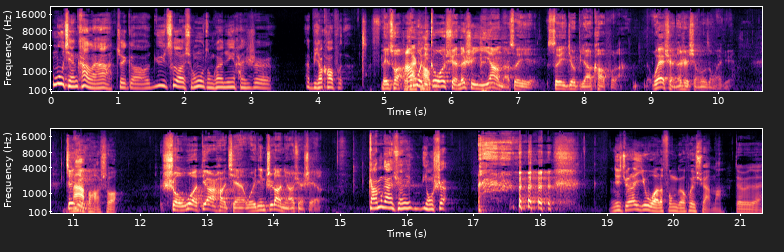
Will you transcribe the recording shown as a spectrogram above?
目前看来啊，这个预测雄鹿总冠军还是呃比较靠谱的。没错，阿木你跟我选的是一样的，所以所以就比较靠谱了。我也选的是雄鹿总冠军。那不好说。手握第二号签，我已经知道你要选谁了。敢不敢选勇士？你觉得以我的风格会选吗？对不对？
